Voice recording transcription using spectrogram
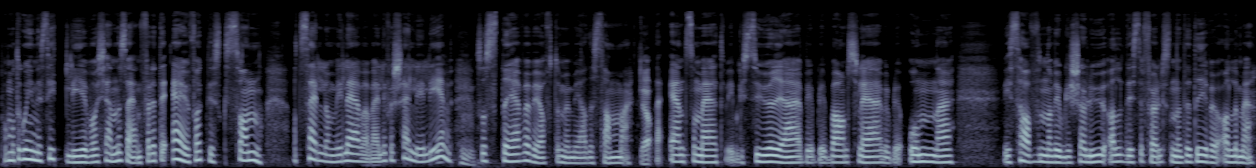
på en måte gå inn i sitt liv og kjenne seg igjen. For det er jo faktisk sånn at selv om vi lever veldig forskjellige liv, så strever vi ofte med mye av det samme. Ja. Det er ensomhet, vi blir sure, vi blir barnslige, vi blir onde. Vi savner, vi blir sjalu. Alle disse følelsene, det driver jo alle med.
